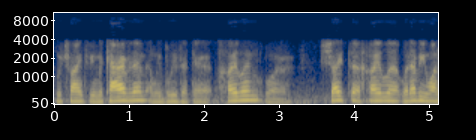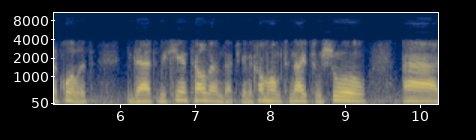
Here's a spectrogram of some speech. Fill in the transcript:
We're trying to be makar of them, and we believe that they're chaylim or shaita, chayla, whatever you want to call it, that we can't tell them that you're going to come home tonight from shul at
